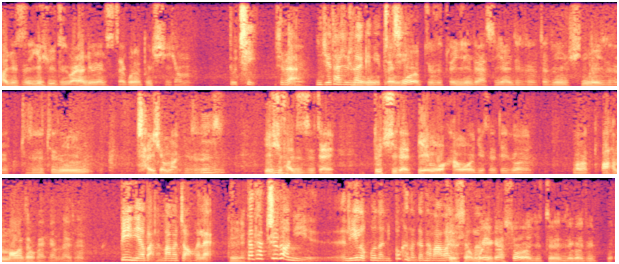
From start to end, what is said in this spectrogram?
他就是也许就是外边流量在过来赌气，晓得吗？赌气是不是？你觉得他是在跟你赌气？在我就是最近一段时间，就是这种新的就是就是这种猜想嘛，就是也许他就是在赌气，在逼我喊我，就是这个把把他妈妈找回来那种。逼你要把他妈妈找回来。对。但他知道你离了婚了，你不可能跟他妈妈就是，我也跟他说了，就这这个就不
